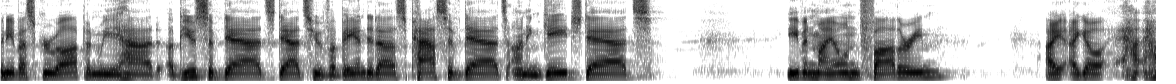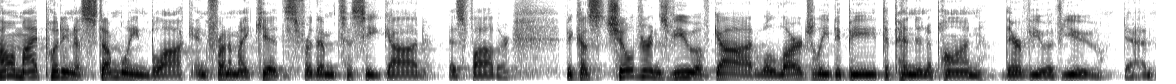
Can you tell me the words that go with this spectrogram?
Many of us grew up and we had abusive dads, dads who've abandoned us, passive dads, unengaged dads, even my own fathering. I, I go, how am I putting a stumbling block in front of my kids for them to see God as Father? Because children's view of God will largely be dependent upon their view of you, Dad.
